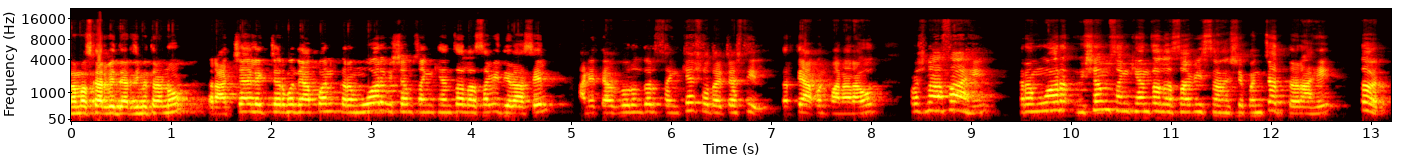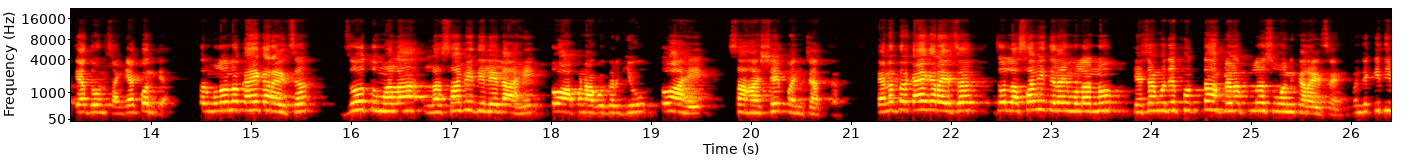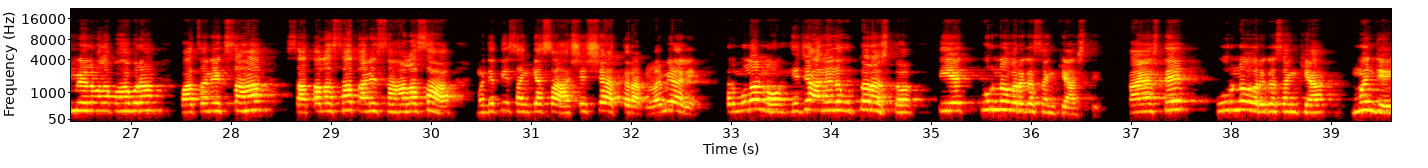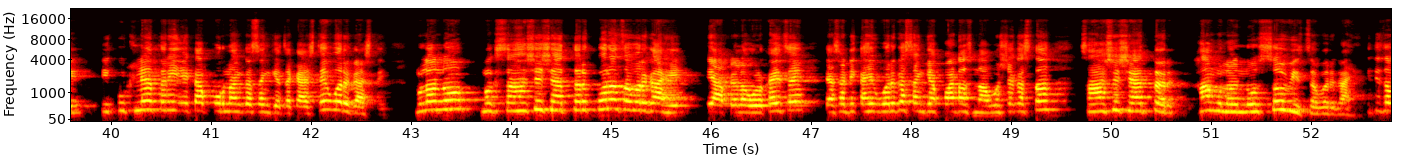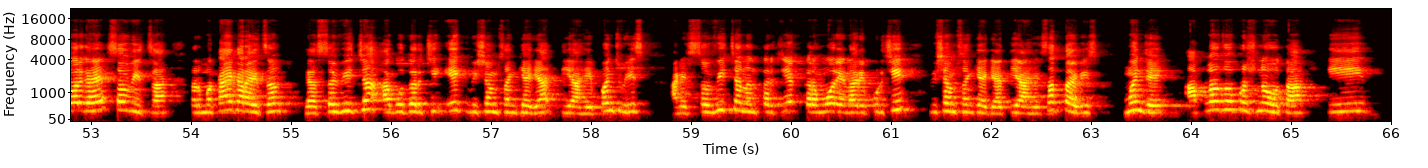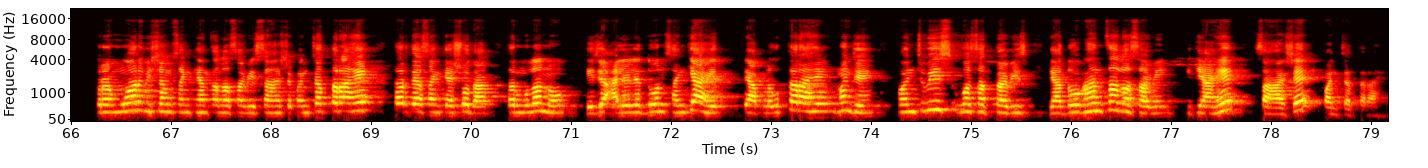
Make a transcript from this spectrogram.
नमस्कार विद्यार्थी मित्रांनो. तर आजच्या लेक्चरमध्ये आपण क्रमवार विषम संख्यांचा लसावी दिला असेल आणि त्यावरून जर संख्या शोधायच्या असतील तर ते आपण पाहणार आहोत. प्रश्न असा आहे क्रमवार विषम संख्यांचा लसावी सहाशे पंच्याहत्तर आहे. तर त्या दोन संख्या कोणत्या? तर मुलांना काय करायचं? जो तुम्हाला लसावी दिलेला आहे तो आपण अगोदर घेऊ. तो आहे सहाशे पंच्याहत्तर. त्यानंतर काय करायचं? जो लसावी दिलाय मुलांनो त्याच्यामध्ये फक्त आपल्याला प्लस वन करायचं आहे म्हणजे किती मिळेल मला पहा बरं? पाच आणि एक सहा साताला सात आणि सहाला सहा. म्हणजे ती संख्या सहाशे शहात्तर आपल्याला मिळाली. तर मुलांनो हे जे आलेलं उत्तर असतं ती एक पूर्ण वर्ग संख्या असते. काय असते? पूर्ण वर्ग संख्या. म्हणजे ती कुठल्या तरी एका पूर्णांक संख्येचा काय असते? वर्ग असते. मुलांनो मग सहाशे शहात्तर कोणाचा वर्ग आहे? ते आपल्याला ओळखायचंय. त्यासाठी काही वर्ग संख्या पाठ असणं आवश्यक असतं. सहाशे शहात्तर हा मुलांनो सव्वीसचा वर्ग आहे. कितीचा वर्ग आहे? सव्वीसचा. तर मग काय करायचं? या सव्वीसच्या अगोदरची एक विषम संख्या घ्या ती आहे पंचवीस. आणि सव्वीसच्या नंतरची एक क्रमवर येणारी पुढची विषम संख्या घ्या ती आहे सत्तावीस. म्हणजे आपला जो प्रश्न होता की क्रमवार विषम संख्यांचा लसावी सहाशे पंच्याहत्तर आहे. तर त्या संख्या शोधा. तर मुलांनो हे जे आलेले दोन संख्या आहेत ते आपलं उत्तर आहे. म्हणजे पंचवीस व सत्तावीस या दोघांचा लसावी किती आहे? सहाशे पंच्याहत्तर आहे.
